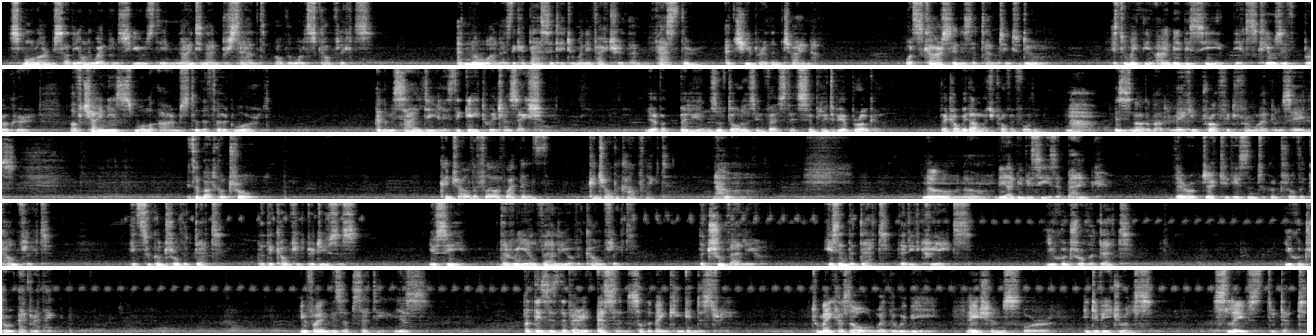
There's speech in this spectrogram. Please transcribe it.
Small arms are the only weapons used in 99% of the world's conflicts. And no one has the capacity to manufacture them faster and cheaper than China. What Skarssen is attempting to do is to make the IBBC the exclusive broker of Chinese small arms to the third world. And the missile deal is the gateway transaction. Yeah, but billions of dollars invested simply to be a broker. There can't be that much profit for them. No, this is not about making profit from weapon sales. It's about control. Control the flow of weapons, control the conflict. No. No, no. The IBBC is a bank. Their objective isn't to control the conflict, it's to control the debt that the conflict produces. You see, the real value of a conflict, the true value, is in the debt that it creates. You control the debt, you control everything. You find this upsetting, yes? But this is the very essence of the banking industry. To make us all, whether we be nations or individuals, slaves to debt.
